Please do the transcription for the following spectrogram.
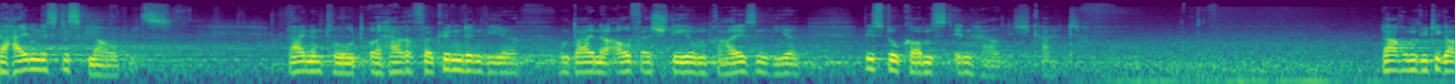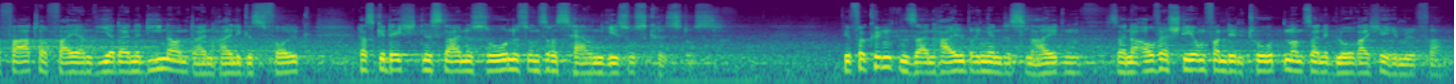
Geheimnis des Glaubens. Deinen Tod, o oh Herr, verkünden wir und deine Auferstehung preisen wir, bis du kommst in Herrlichkeit. Darum, gütiger Vater, feiern wir, deine Diener und dein heiliges Volk, das Gedächtnis deines Sohnes, unseres Herrn Jesus Christus. Wir verkünden sein heilbringendes Leiden, seine Auferstehung von den Toten und seine glorreiche Himmelfahrt.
